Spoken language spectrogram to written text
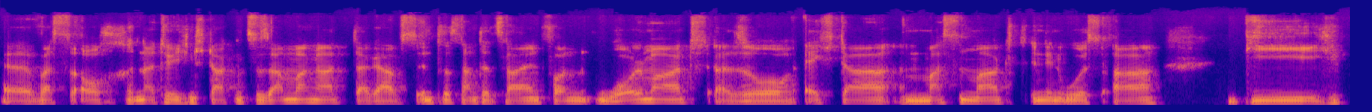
Äh, was auch natürlich einen starken Zusammenhang hat, da gab es interessante Zahlen von Walmart, also echter Massenmarkt in den USA die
